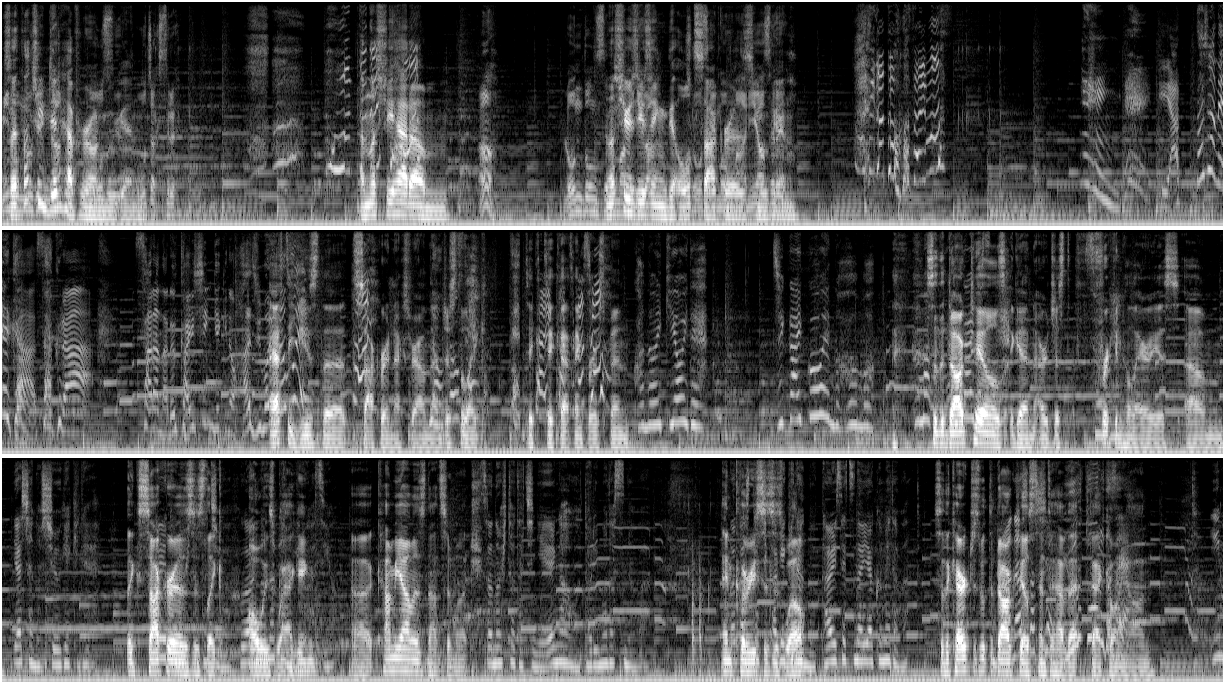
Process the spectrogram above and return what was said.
So I thought she did have her own Mugen. Unless she had, um... Unless she was using the old Sakura's Mugen. I have to use the Sakura next round then, just to like take take that thing for a spin. so the dogtails again are just freaking hilarious. Um, like Sakura's is like always wagging. Uh, Kamiyama's not so much. And Clarice's as well. So the characters with the dog tails tend to have that, that going on.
